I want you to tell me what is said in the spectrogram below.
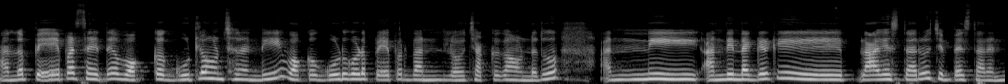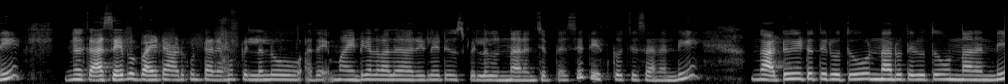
అందులో పేపర్స్ అయితే ఒక్క గూట్లో ఉంచాలండి ఒక్క గూడు కూడా పేపర్ దానిలో చక్కగా ఉండదు. అన్నీ అందిన దగ్గరికి లాగేస్తారు చింపేస్తారండి. ఇంకా కాసేపు బయట ఆడుకుంటారేమో పిల్లలు. అదే మా ఇంటికి వాళ్ళ రిలేటివ్స్ పిల్లలు ఉన్నారని చెప్పేసి తీసుకొచ్చేసానండి. ఇంకా అటు ఇటు తిరుగుతూ ఉన్నారు తిరుగుతూ ఉన్నానండి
